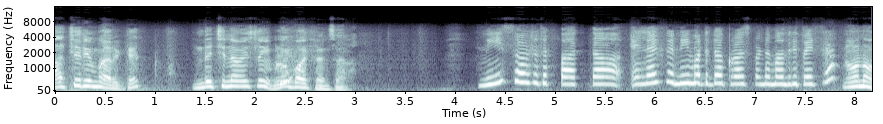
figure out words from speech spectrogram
ஆச்சரியமா இருக்கு இந்த சின்ன வயசுல இவ்வளவு பாய் ஃப்ரெண்ட்ஸா நீ சொல்றத பார்த்தா என் லைஃப்ல நீ மட்டும் தான் கிராஸ் பண்ண மாதிரி பேசுற நோ நோ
